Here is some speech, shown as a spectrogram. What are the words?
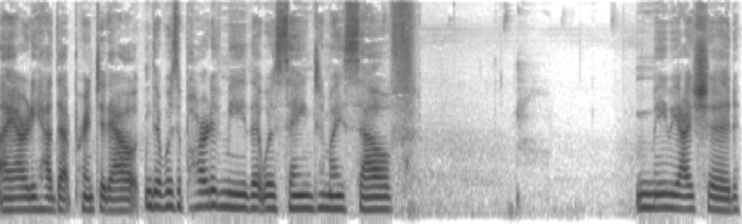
I already had that printed out. There was a part of me that was saying to myself, maybe I should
